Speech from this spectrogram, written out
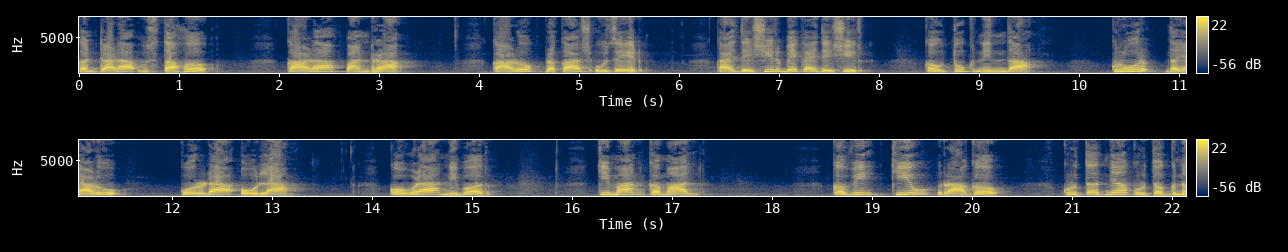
कंटाळा उत्साह काळा पांढरा काळोख प्रकाश उजेड कायदेशीर बेकायदेशीर कौतुक निंदा क्रूर दयाळू कोरडा ओला कोवळा निबर किमान कमाल कवी कीव राग कृतज्ञ कृतज्ञ.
